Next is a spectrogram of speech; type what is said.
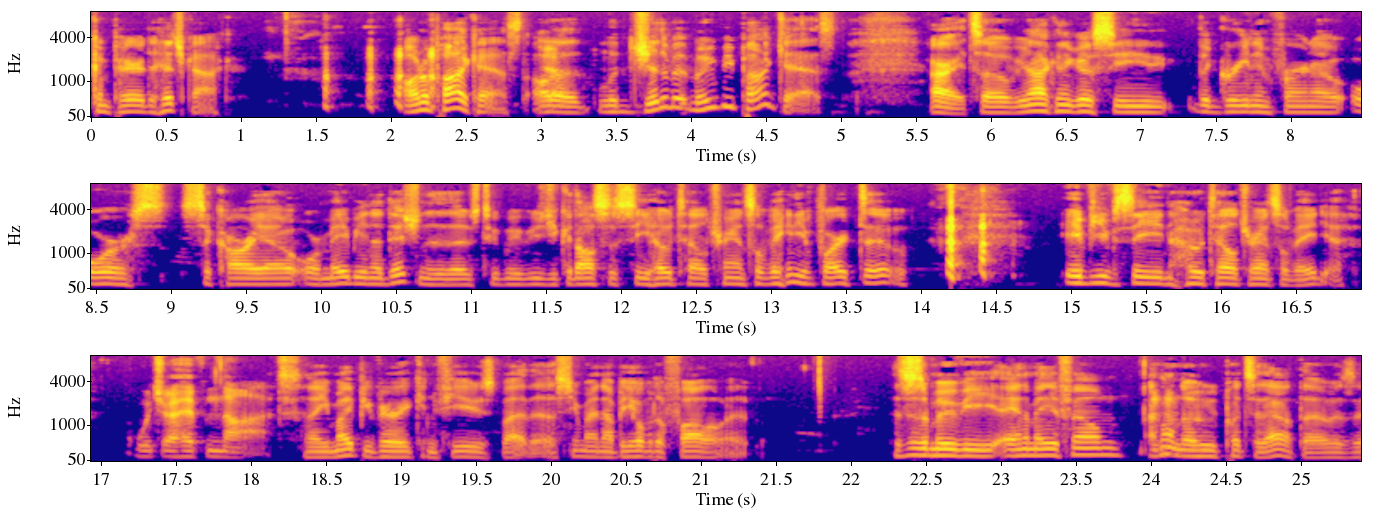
compared to Hitchcock on a podcast on a legitimate movie podcast. All right, so if you're not going to go see the Green Inferno or Sicario, or maybe in addition to those two movies, you could also see Hotel Transylvania Part Two. if you've seen Hotel Transylvania, Which I have not. now you might be very confused by this. You might not be able to follow it. This is a movie animated film. I don't Mhm. know who puts it out though. Is it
